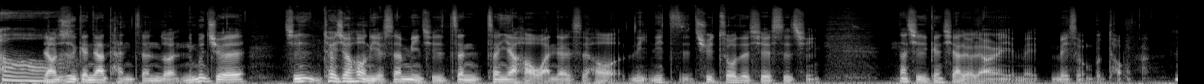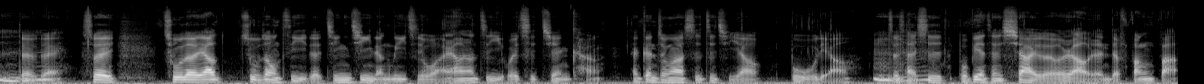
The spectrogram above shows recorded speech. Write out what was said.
哦，然后就是跟人家谈争论，你不觉得？其实退休后，你的生命其实正正要好玩的时候，你你只去做这些事情，那其实跟下流老人也没没什么不同啊，嗯，对不对？所以除了要注重自己的经济能力之外，然后让自己维持健康，那更重要的是自己要不无聊，这才是不变成下流老人的方法。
